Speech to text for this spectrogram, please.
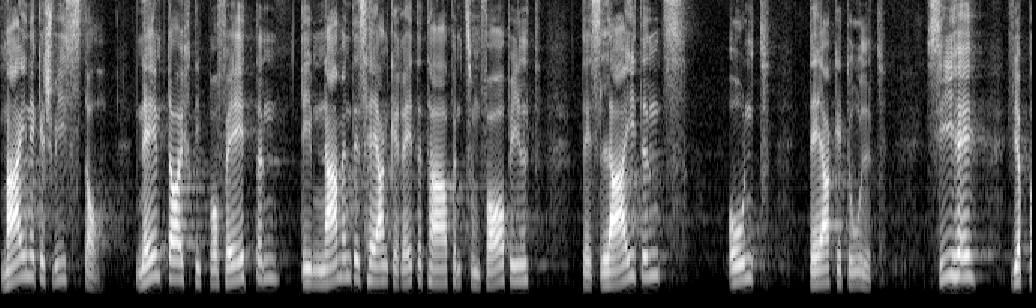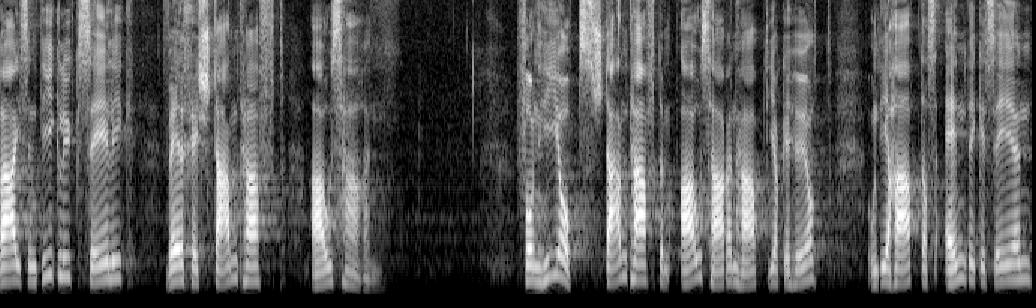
Meine Geschwister, nehmt euch die Propheten, die im Namen des Herrn geredet haben, zum Vorbild des Leidens und der Geduld. Siehe, wir preisen die glückselig, welche standhaft ausharren. Von Hiobs standhaftem Ausharren habt ihr gehört und ihr habt das Ende gesehen,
